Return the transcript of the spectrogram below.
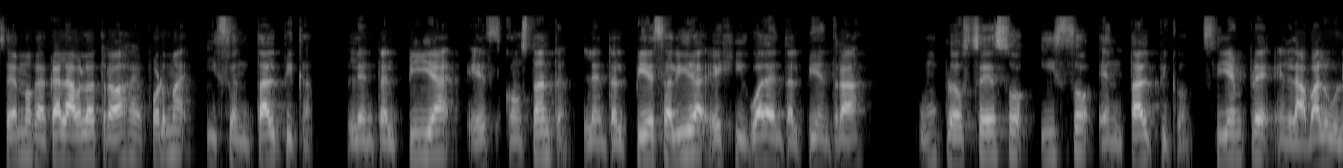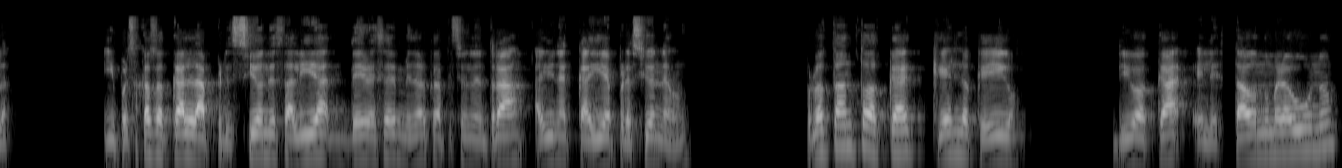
Sabemos que acá la válvula trabaja de forma isentálpica. La entalpía es constante. La entalpía de salida es igual a la entalpía de entrada. Un proceso isoentálpico, siempre en la válvula. Y por si acaso acá la presión de salida debe ser menor que la presión de entrada. Hay una caída de presión aún. Por lo tanto, acá, ¿qué es lo que digo? Digo acá el estado número 1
